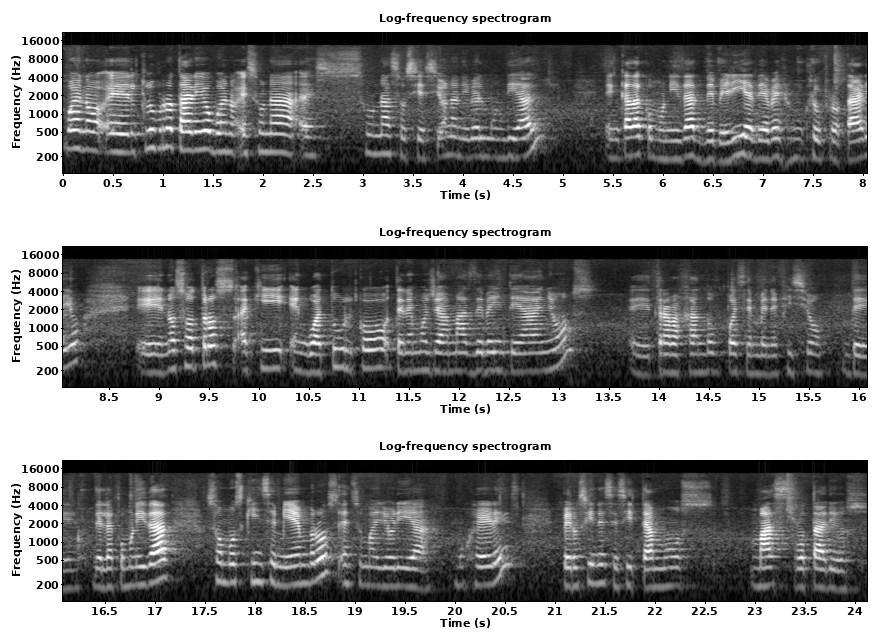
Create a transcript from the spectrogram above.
Bueno, el Club Rotario, bueno, es una, es una asociación a nivel mundial. En cada comunidad debería de haber un Club Rotario. Eh, nosotros aquí en Huatulco tenemos ya más de 20 años eh, trabajando pues en beneficio de, de, la comunidad. Somos 15 miembros, en su mayoría mujeres, pero sí necesitamos más rotarios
